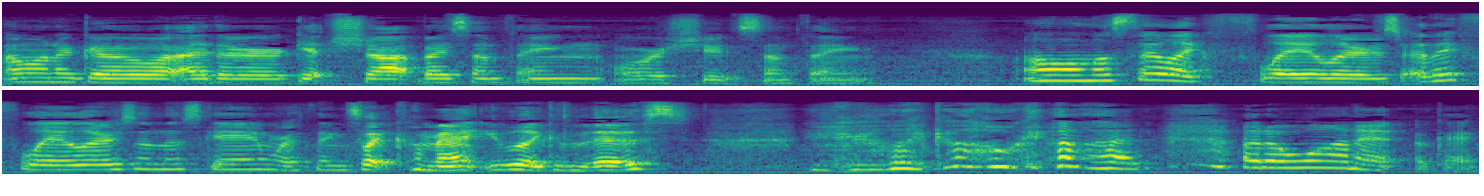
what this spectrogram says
want to go either get shot by something or shoot something. Oh, unless they're like flailers. Are they flailers in this game where things like come at you like this? You're like, oh god, I don't want it. Okay.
